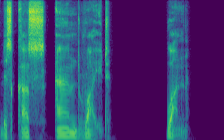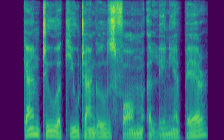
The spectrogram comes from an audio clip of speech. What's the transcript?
discuss and write. 1. Can two acute angles form a linear pair?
